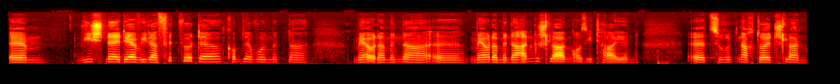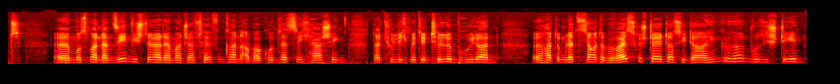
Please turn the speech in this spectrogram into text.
Ähm, wie schnell der wieder fit wird, der kommt ja wohl mit einer mehr oder minder, äh, mehr oder minder angeschlagen aus Italien äh, zurück nach Deutschland. Äh, muss man dann sehen, wie schnell er der Mannschaft helfen kann. Aber grundsätzlich Hersching natürlich mit den Tille-Brüdern äh, hat im letzten Jahr unter Beweis gestellt, dass sie da hingehören, wo sie stehen.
